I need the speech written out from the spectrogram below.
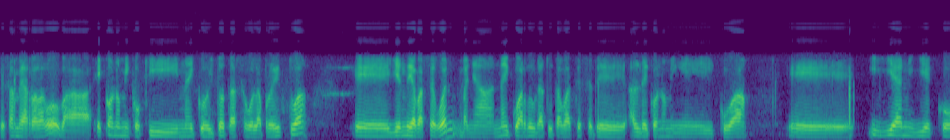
esan beharra dago ba, ekonomikoki nahiko itota zegoela proiektua e, jendea bat zegoen, baina nahiko arduratuta bat ez alde ekonomikoa e, hilean hileko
